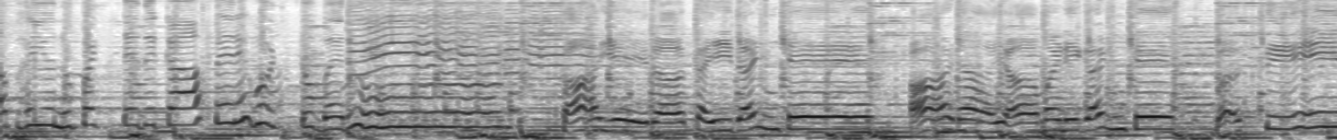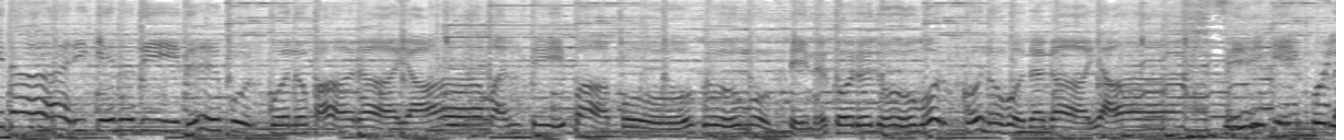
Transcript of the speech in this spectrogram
ಅಭಯನು ಪಟ್ಟದ ಕಾಯೇರ ಕೈದಂಟೆ ಆಡಾಯ ಮಣಿಗಂಟೆ ಭಕ್ತಿ ದಾರಿಕೆನುದೀದು ಪುರ್ಪುನು ಪಾರಾಯ ಮಲ್ತಿ ಪಾಪೋಗು ಮುಕ್ತಿನು ಕೊರುದು ಒರ್ಕೊನು ಒದಗಾಯ ಸಿರಿಕೆ ಪುಲ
